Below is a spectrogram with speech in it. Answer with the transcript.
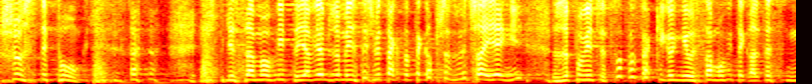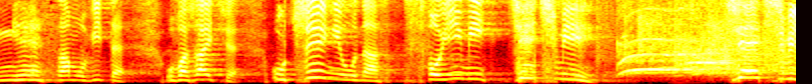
Szósty punkt. Jest niesamowity. Ja wiem, że my jesteśmy tak do tego przyzwyczajeni, że powiecie, co to takiego niesamowitego, ale to jest niesamowite. Uważajcie, uczynił nas swoimi dziećmi. Dziećmi.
